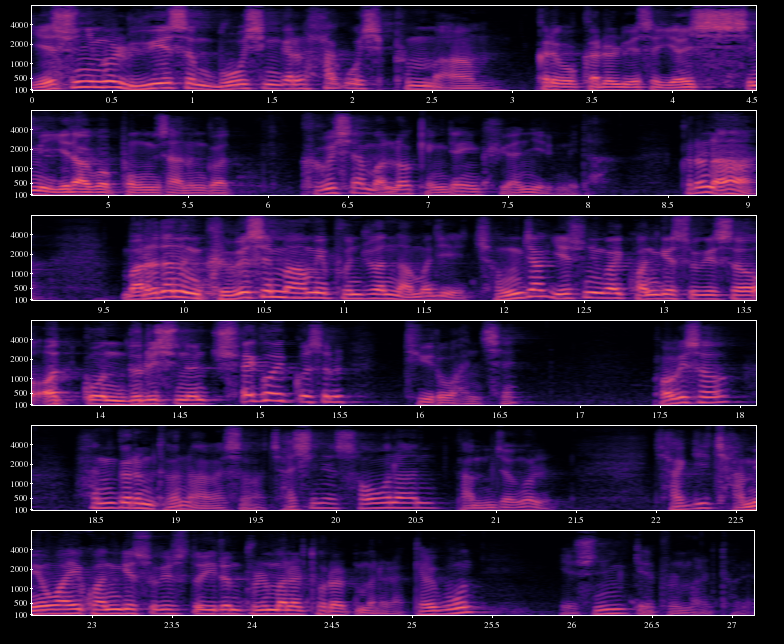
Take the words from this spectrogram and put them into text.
예수님을 위해서 무엇인가를 하고 싶은 마음, 그리고 그를 위해서 열심히 일하고 봉사하는 것, 그것이야말로 굉장히 귀한 일입니다. 그러나 마르다는 그것의 마음이 분주한 나머지 정작 예수님과의 관계 속에서 얻고 있는 최고의 것을 뒤로 한 채 거기서 한 걸음 더 나가서 자신의 서운한 감정을 자기 자매와의 관계 속에서도 이런 불만을 토로할 뿐만 아니라 결국은 예수님께 불만을 토로해요.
